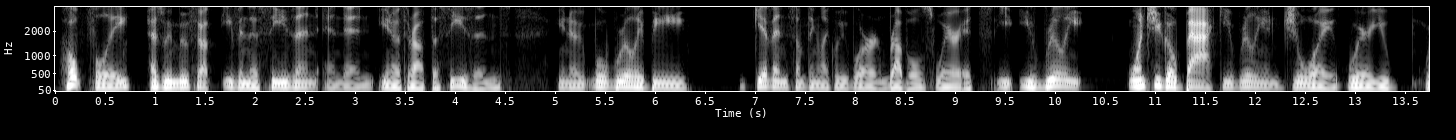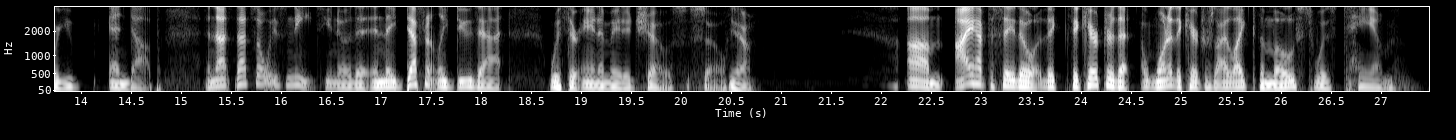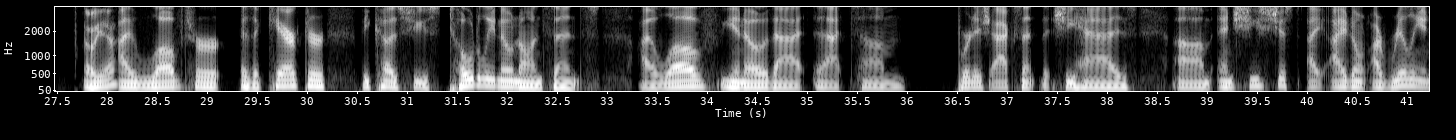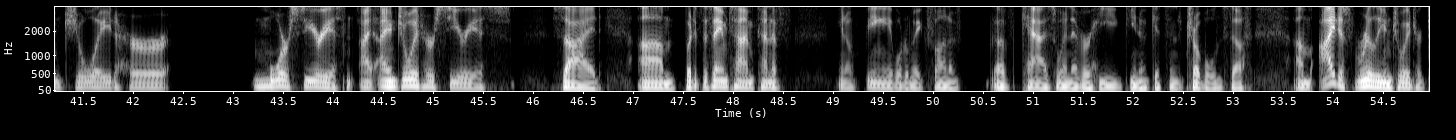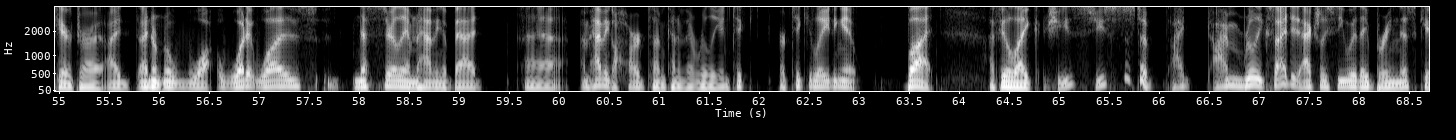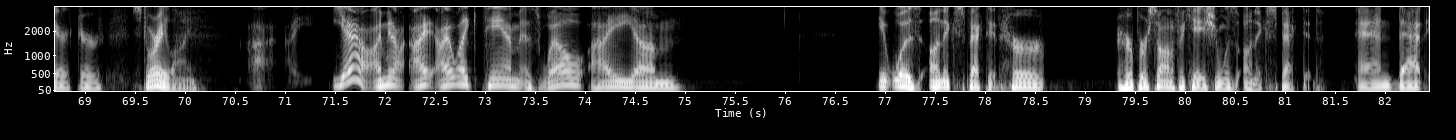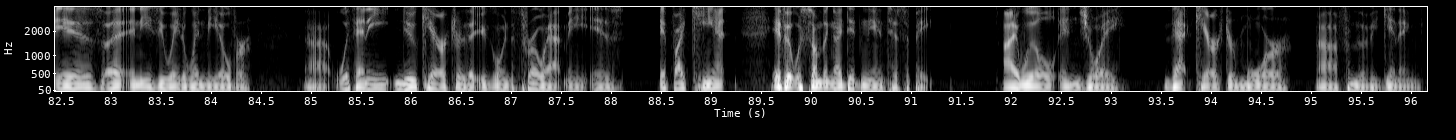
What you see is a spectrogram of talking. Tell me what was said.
hopefully as we move throughout even the season and then you know throughout the seasons you know we'll really be given something like we were in rebels where it's you, you really once you go back you really enjoy where you where you end up and that that's always neat you know that and they definitely do that with their animated shows so Yeah. Um i have to say though the the character that one of the characters i liked the most was tam Oh, yeah? I loved her as a character because she's totally no nonsense. I love, you know, that that um British accent that she has. Um and she's just I I don't I really enjoyed her more serious I, I enjoyed her serious side. Um but at the same time kind of, you know, being able to make fun of of Kaz whenever he you know gets into trouble and stuff. Um, I just really enjoyed her character. I I, I don't know what what it was necessarily. I'm having a bad. Uh, I'm having a hard time kind of really antic- articulating it, but I feel like she's she's just a. I I'm really excited to actually see where they bring this character storyline. yeah i mean i i like tam as well i um it was unexpected her her personification was unexpected. And that is a, an easy way to win me over uh, with any new character that you're going to throw at me is if i can't if it was something i didn't anticipate i will enjoy that character more uh, from the beginning.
